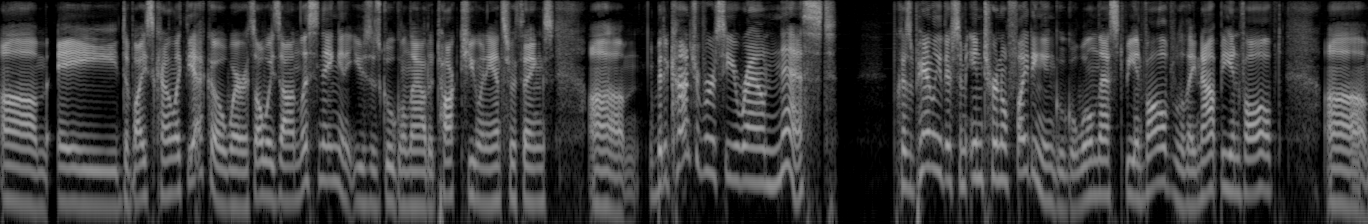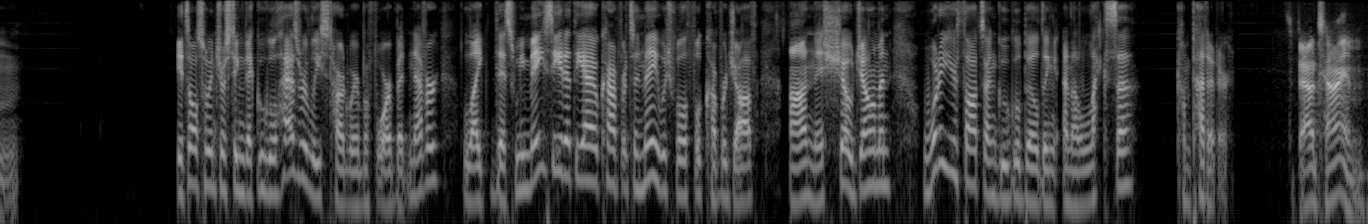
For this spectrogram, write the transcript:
um, a device kind of like the Echo, where it's always on listening and it uses Google Now to talk to you and answer things. Um, a bit of controversy around Nest because apparently there's some internal fighting in Google. Will Nest be involved? Will they not be involved? Um, it's also interesting that Google has released hardware before, but never like this. We may see it at the I/O conference in May, which we'll have full coverage of on this show. Gentlemen, what are your thoughts on Google building an Alexa competitor? It's about time.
